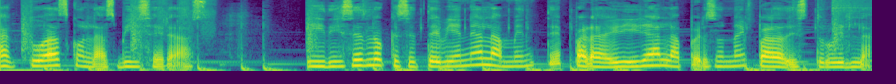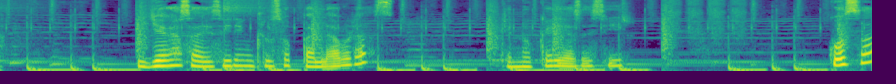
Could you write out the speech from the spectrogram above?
actúas con las vísceras y dices lo que se te viene a la mente para herir a la persona y para destruirla. Y llegas a decir incluso palabras que no querías decir. Cosas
